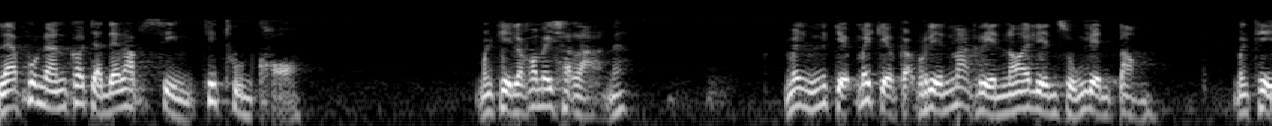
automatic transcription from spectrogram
และผู้นั้นก็จะได้รับสิ่งที่ทูลขอ บางทีเราก็ไม่ฉลาดนะ ไม่ไม่เกี่ยวไม่เกี่ยวกับเรียนมากเรียนน้อยเรียนสูงเรียนต่ำบางที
